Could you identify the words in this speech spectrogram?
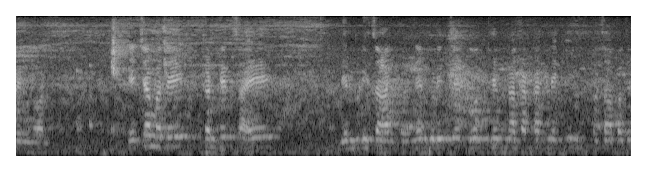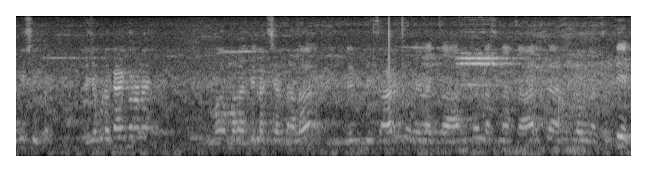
पेनगॉन याच्यामध्ये कंटेन्स आहे. निरगुडीचा अर्थ निरगुडीचे दोन थेंब नाकात टाकले की सापाचं विषय होतं. त्याच्यापुढं काय करू नये मग मला ते लक्षात आलं निर्गुडीचा अर्थ वेलाचा अर्थ लसणाचा अर्थ आणि लवणाचं तेल.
